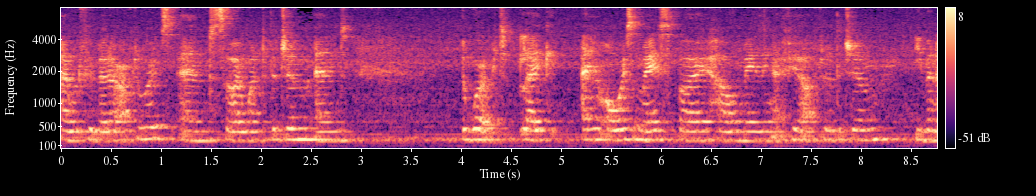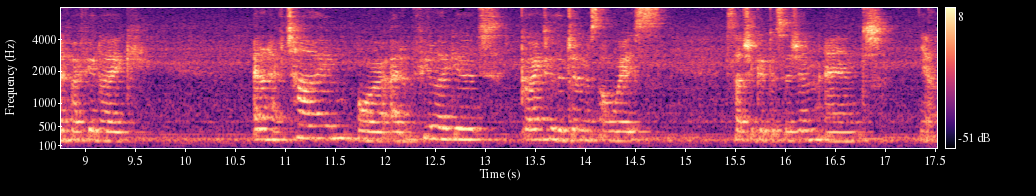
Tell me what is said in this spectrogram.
I would feel better afterwards and so I went to the gym and it worked. Like I am always amazed by how amazing I feel after the gym even if I feel like I don't have time or I don't feel like it. Going to the gym is always such a good decision and yeah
